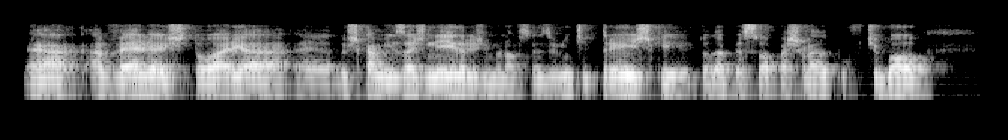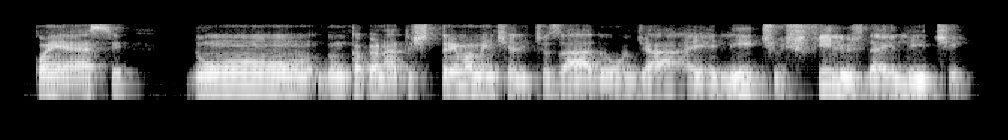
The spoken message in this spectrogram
É, a, velha história é, dos camisas negras de 1923, que toda pessoa apaixonada por futebol conhece, de um, de um campeonato extremamente elitizado, onde a, elite, os filhos da elite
